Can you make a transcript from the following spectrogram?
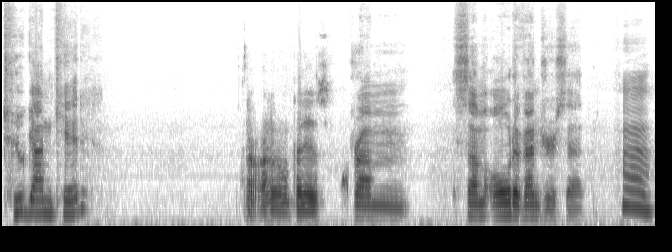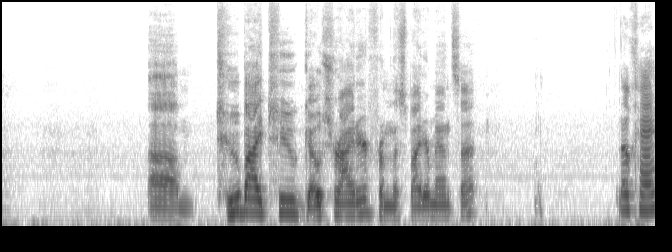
Two Gun Kid I don't, I don't know what that is. from some old Avenger set. Hmm. Um, two by two Ghost Rider from the Spider-Man set. Okay.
